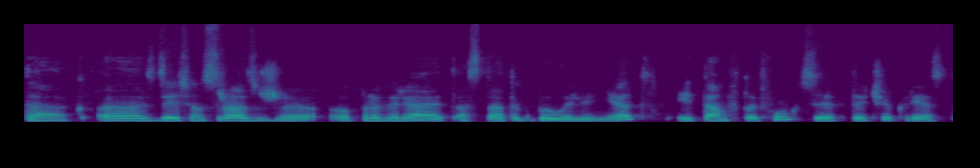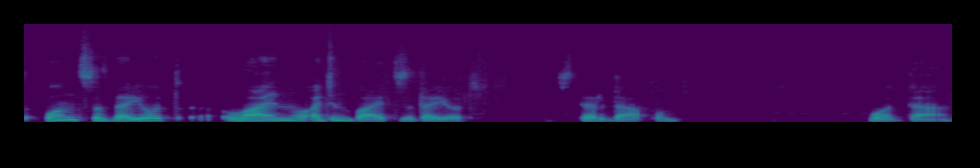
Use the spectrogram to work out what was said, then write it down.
Так, э, здесь он сразу же э, проверяет, остаток был или нет, и там в той функции ft check rest он создает line у, один байт задает strdup ом. Вот, да.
